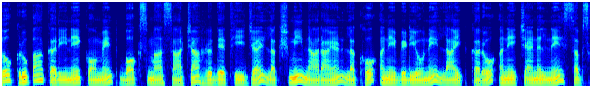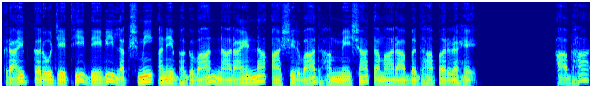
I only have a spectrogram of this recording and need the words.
તો કૃપા કરીને કોમેન્ટ બોક્સમાં સાચા હૃદયથી જય લક્ષ્મી નારાયણ લખો અને વિડિયોને લાઇક કરો અને ચેનલને સબસ્ક્રાઇબ કરો જેથી દેવી લક્ષ્મી અને ભગવાન નારાયણના આશીર્વાદ હંમેશા તમારા બધા પર રહે. આભાર.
